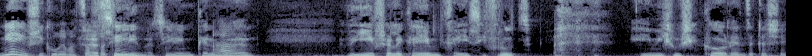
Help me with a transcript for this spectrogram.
מי היו שיכורים הצרפתים? אצילים, אצילים, כן, אה. אבל. ואי אפשר לקיים חיי ספרות עם מישהו שיכור. כן, זה קשה.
